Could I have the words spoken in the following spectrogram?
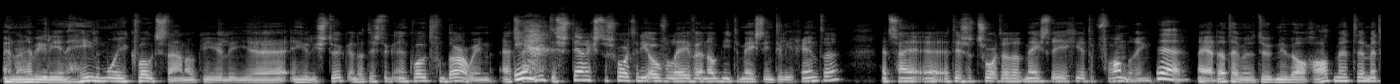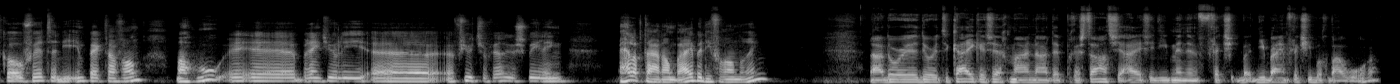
En dan hebben jullie een hele mooie quote staan ook in jullie, eh, in jullie stuk. En dat is een quote van Darwin. Het zijn Ja. niet de sterkste soorten die overleven en ook niet de meest intelligente. Het, zijn, eh, het is het soort dat het meest reageert op verandering. Ja. Nou ja, dat hebben we natuurlijk nu wel gehad met, eh, met COVID en die impact daarvan. Maar hoe brengt jullie eh, Future Value Screening, helpt daar dan bij, bij die verandering? Nou, door, door te kijken zeg maar, naar de prestatie-eisen die, met een flexi- die bij een flexibel gebouw horen.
